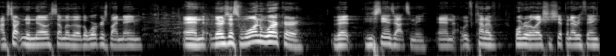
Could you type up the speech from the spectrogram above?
I'm starting to know some of the, the workers by name. And there's this one worker that he stands out to me. And we've kind of formed a relationship and everything.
